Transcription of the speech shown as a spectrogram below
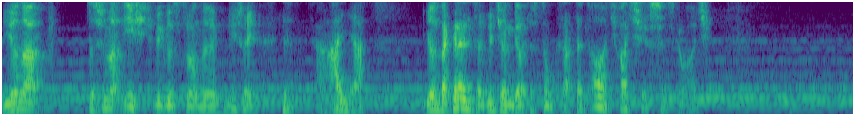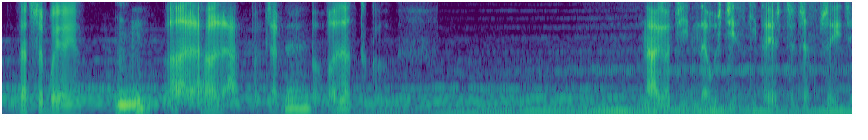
I ona zaczyna iść w jego stronę bliżej. Ania, I on tak ręce wyciąga przez tą kratę. To chodź, chodź się wszystko, chodź. Zatrzymuję ją. Mhm. Hola, hola, potrzebne powolutku. Na rodzinne uściski to jeszcze czas przyjdzie.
